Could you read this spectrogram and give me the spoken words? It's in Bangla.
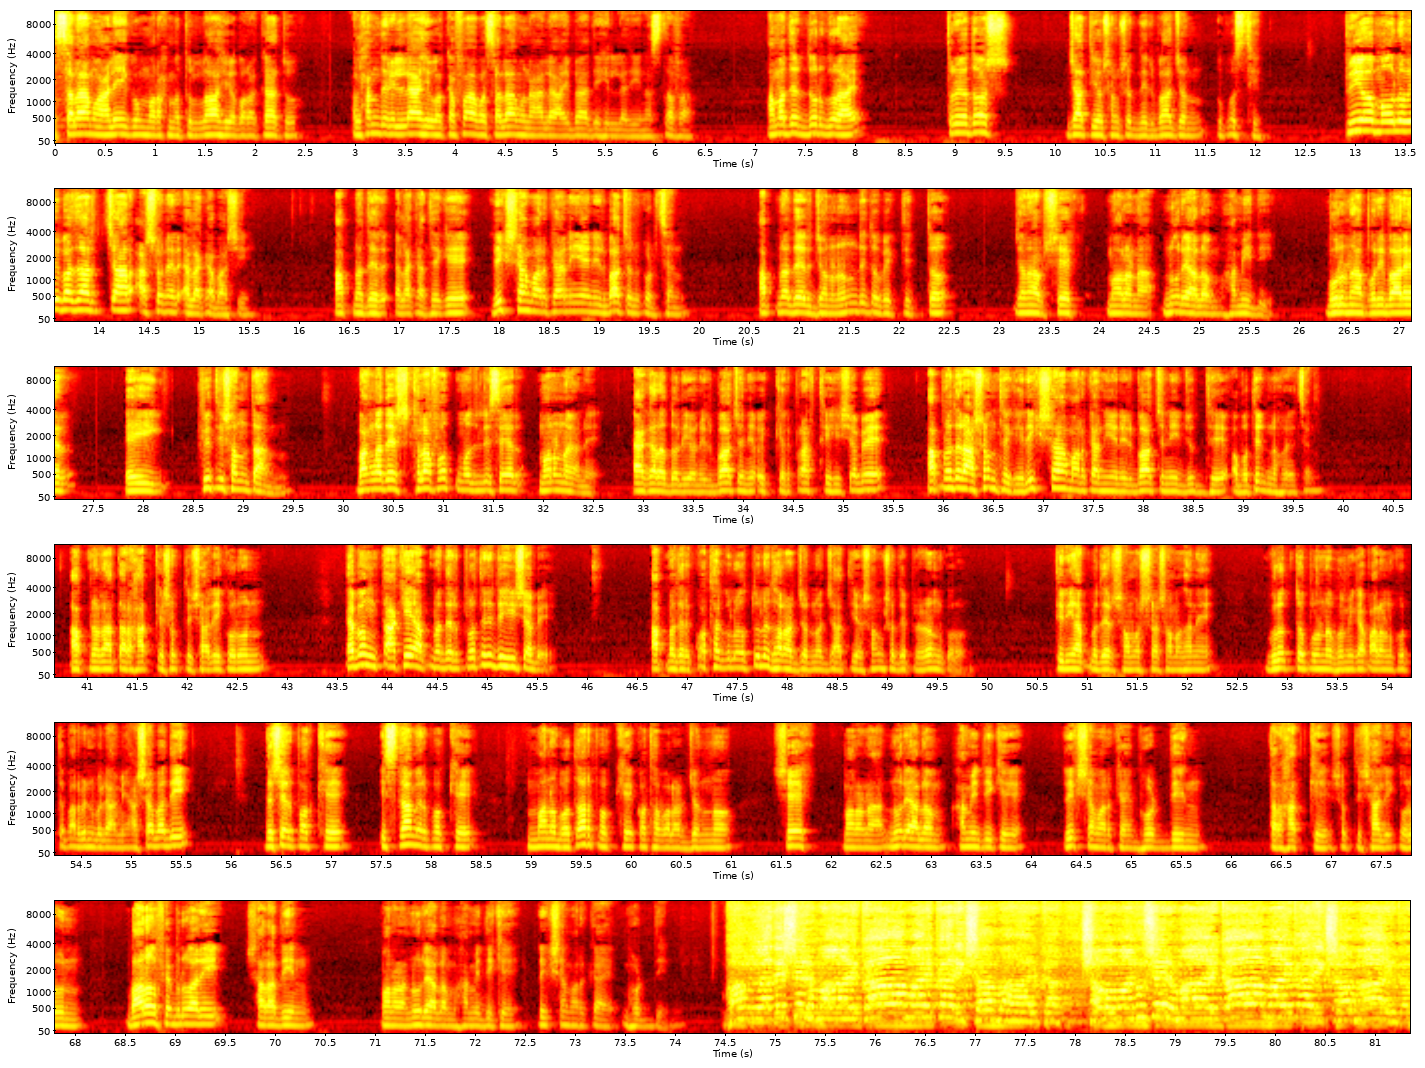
আসসালামু আলাইকুম রহমতুল্লাহ বরকাত আলহামদুলিল্লাহ ওয়াকাফা ওয়াসালাম আলা ইবাদিহিল্লাদিন আস্তাফা আমাদের দোরগোড়ায় ত্রয়োদশ জাতীয় সংসদ নির্বাচন উপস্থিত। প্রিয় মৌলভীবাজার চার আসনের এলাকাবাসী, আপনাদের এলাকা থেকে রিক্সা মার্কা নিয়ে নির্বাচন করছেন আপনাদের জননন্দিত ব্যক্তিত্ব জনাব শেখ মাওলানা নূরে আলম হামিদি। বরুণা পরিবারের এই কৃতি সন্তান বাংলাদেশ খেলাফত মজলিসের মনোনয়নে এগারো দলীয় নির্বাচনী ঐক্যের প্রার্থী হিসেবে আপনাদের আসন থেকে রিক্সা মার্কা নিয়ে নির্বাচনী যুদ্ধে অবতীর্ণ হয়েছেন। আপনারা তার হাতকে শক্তিশালী করুন এবং তাকে আপনাদের প্রতিনিধি হিসাবে আপনাদের কথাগুলো তুলে ধরার জন্য জাতীয় সংসদে প্রেরণ করুন। তিনি আপনাদের সমস্যা সমাধানে গুরুত্বপূর্ণ ভূমিকা পালন করতে পারবেন বলে আমি আশাবাদী। দেশের পক্ষে ইসলামের পক্ষে, মানবতার পক্ষে কথা বলার জন্য শেখ মাওলানা নূরে আলম হামিদিকে রিক্সা মার্কায় ভোট দিন, তার হাতকে শক্তিশালী করুন। বারো ফেব্রুয়ারি সারাদিন মাওলানা নূরে আলম হামিদিকে রিক্সা মার্কায় ভোট দিন। বাংলাদেশের মার্কা মার্কা রিক্সা মার্কা, সব মানুষের মার্কা মার্কা রিক্সা মার্কা।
